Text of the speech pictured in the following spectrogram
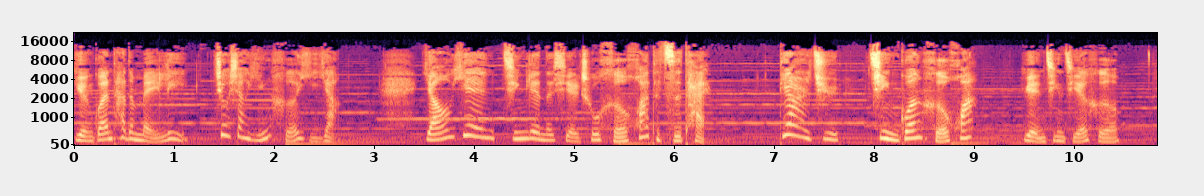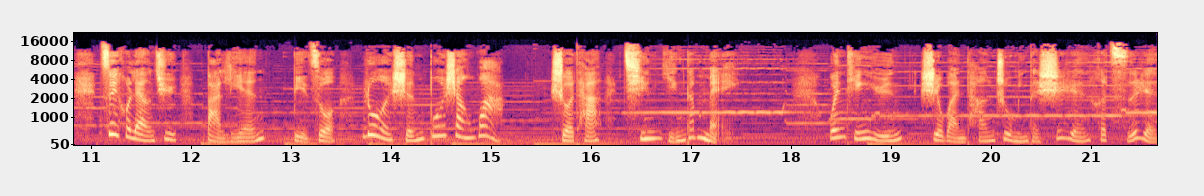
远观它的美丽，就像银河一样。姚燕精炼地写出荷花的姿态。第二句。近观荷花，远近结合。最后两句把莲比作洛神波上袜，说它轻盈的美。温庭筠是晚唐著名的诗人和词人，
